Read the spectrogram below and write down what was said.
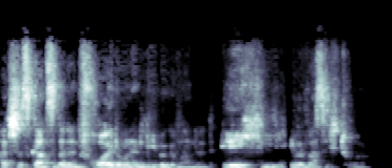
hat sich das Ganze dann in Freude und in Liebe gewandelt. Ich liebe, was ich tue.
